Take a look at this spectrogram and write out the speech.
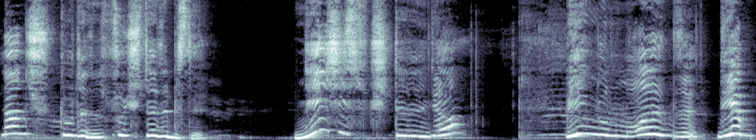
Yanlış suçladı. Suçladı bizi. Ne işi suçladı ya? Bilmiyorum orada diye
